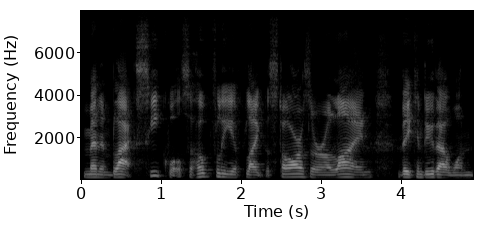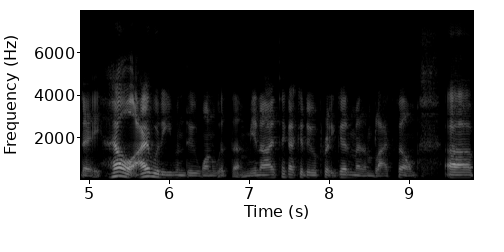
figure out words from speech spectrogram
Men in Black sequel. So hopefully, if like the stars are aligned, they can do that one day. Hell, I would even do one with them. You know, I think I could do a pretty good Men in Black film. Uh,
